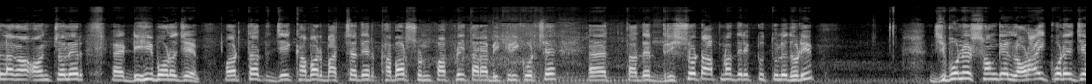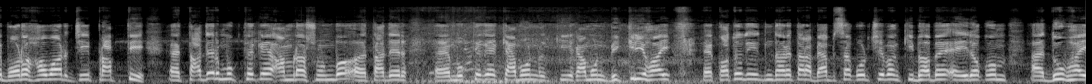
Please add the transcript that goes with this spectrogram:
পাটকেলডাঙ্গা অঞ্চলের ডিহি বড়জে। অর্থাৎ যে খাবার বাচ্চাদের খাবার সোনপাপড়ি তারা বিক্রি করছে তাদের দৃশ্যটা আপনাদের একটু তুলে ধরি। জীবনের সঙ্গে লড়াই করে যে বড় হওয়ার যে প্রাপ্তি তাদের মুখ থেকে আমরা শুনব তাদের মুখ থেকে কেমন, কি, কেমন বিক্রি হয় কতদিন ধরে তারা ব্যবসা করছে এবং কীভাবে এই রকম দু ভাই,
